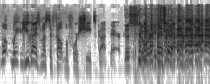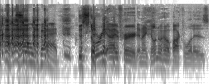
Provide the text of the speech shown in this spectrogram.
what, what you guys must have felt before Sheetz got there. The story, So bad. the story I've heard, and I don't know how apocryphal it is,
